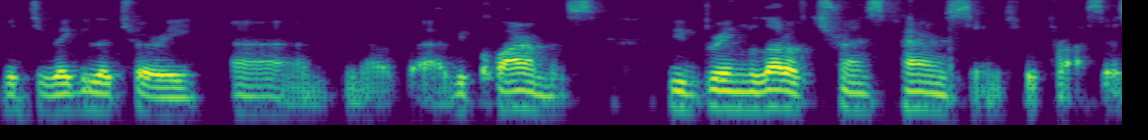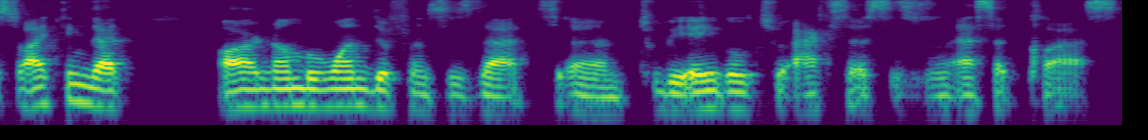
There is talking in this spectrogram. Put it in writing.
with the regulatory, um, you know, uh, requirements, we bring a lot of transparency into the process. So I think that our number one difference is that um, to be able to access this as an asset class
